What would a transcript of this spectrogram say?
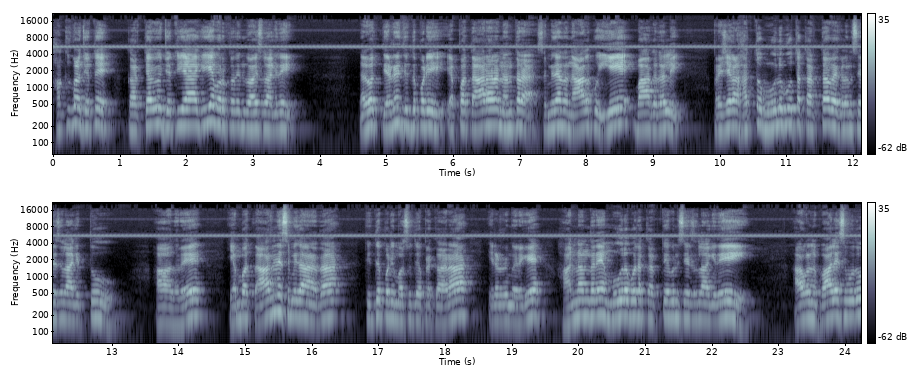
ಹಕ್ಕುಗಳ ಜೊತೆ ಕರ್ತವ್ಯ ಜೊತೆಯಾಗಿಯೇ ಬರುತ್ತದೆ ಎಂದು ಭಾವಿಸಲಾಗಿದೆ. ನಲವತ್ತೆರಡನೇ ತಿದ್ದುಪಡಿ ಎಪ್ಪತ್ತಾರರ ನಂತರ ಸಂವಿಧಾನದ ನಾಲ್ಕು ಎ ಭಾಗದಲ್ಲಿ ಪ್ರಜೆಗಳ ಹತ್ತು ಮೂಲಭೂತ ಕರ್ತವ್ಯಗಳನ್ನು ಸೇರಿಸಲಾಗಿತ್ತು. ಆದರೆ ಎಂಬತ್ತಾರನೇ ಸಂವಿಧಾನದ ತಿದ್ದುಪಡಿ ಮಸೂದೆ ಪ್ರಕಾರ ಎರಡರ ಮೇರೆಗೆ ಹನ್ನೊಂದನೇ ಮೂಲಭೂತ ಕರ್ತವ್ಯವನ್ನು ಸೇರಿಸಲಾಗಿದೆ. ಅವುಗಳನ್ನು ಪಾಲಿಸುವುದು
